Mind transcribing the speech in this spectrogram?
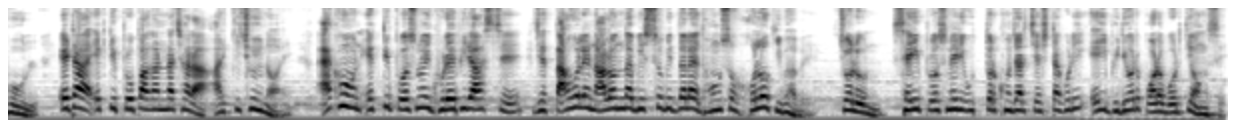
ভুল। এটা একটি প্রোপাগান্ডা ছাড়া আর কিছুই নয়। এখন একটি প্রশ্নই ঘুরে ফিরে আসছে যে তাহলে নালন্দা বিশ্ববিদ্যালয় ধ্বংস হলো কীভাবে? চলুন সেই প্রশ্নেরই উত্তর খোঁজার চেষ্টা করি এই ভিডিওর পরবর্তী অংশে।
